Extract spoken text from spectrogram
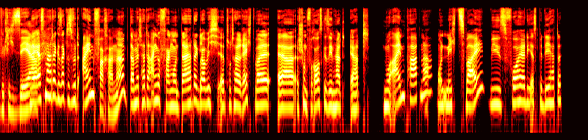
wirklich sehr. Na, erstmal hat er gesagt, es wird einfacher, ne? Damit hat er angefangen und da hat er, glaube ich, äh, total recht, weil er schon vorausgesehen hat, er hat nur einen Partner und nicht zwei, wie es vorher die SPD hatte.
